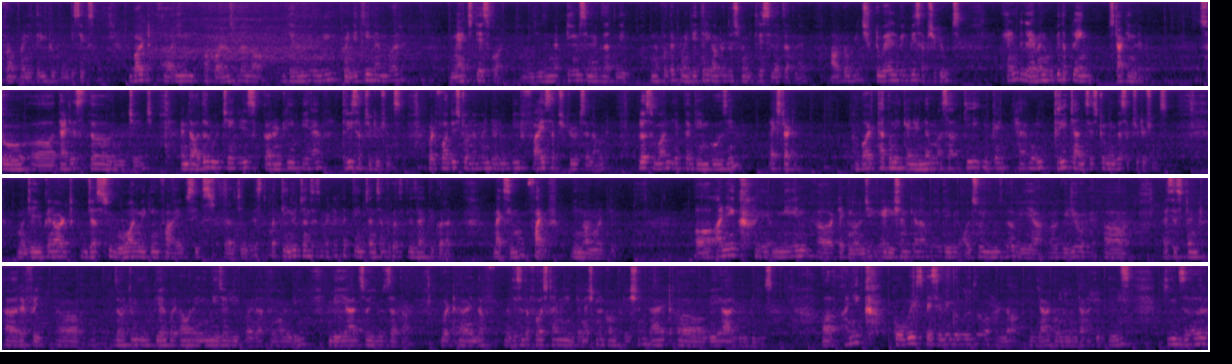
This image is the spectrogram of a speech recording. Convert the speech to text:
from twenty three to twenty six but in accordance of the law there will be only twenty three member match day squad म्हणजे जेन्ना team select जातली तेन्ना फक्त twenty three out of those twenty three select जातले out of which 12 will be substitutes and 11 would be the playing starting 11 so uh, that is the rule change. And the other rule change is currently we have three substitutions. But for this tournament there will be five substitutes allowed plus one if the game goes in extra time. But Thaton in addendum asa ki you can have only three chances to make the substitutions. म्हणजे you cannot just go on making five six changes तुका तिनूच chances मेळटले त्या तीन चान्सान तुका जितले जाय ते करात maximum five in normal play आनी एक मेन टेक्नॉलॉजी एडिशन केला म्हणजे they will also use the V R video assistant referee जर तुम्ही ई पी एल पळयता ऑर एनी मेजर लीग पळयता थंय ऑलरेडी व्ही आरचो यूज़ जाता but in the this is the first time in international competition that V R will be used अनेक Covid specific rule जो हल्ला या टुर्नामेंटाखातीर इज की जर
